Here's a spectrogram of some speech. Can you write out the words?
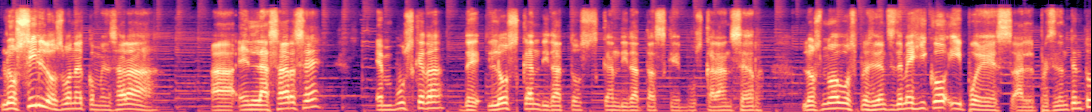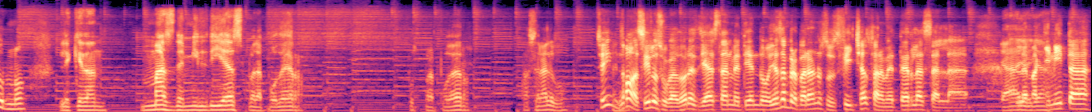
los hilos van a comenzar a, a enlazarse en búsqueda de los candidatos, candidatas que buscarán ser los nuevos presidentes de México y pues al presidente en turno le quedan más de mil días para poder, pues para poder hacer algo. Sí, no, así los jugadores ya están metiendo, ya están preparando sus fichas para meterlas a la, Ya, a la ya, ya. maquinita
